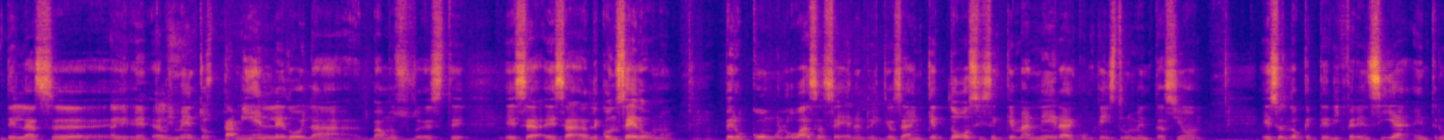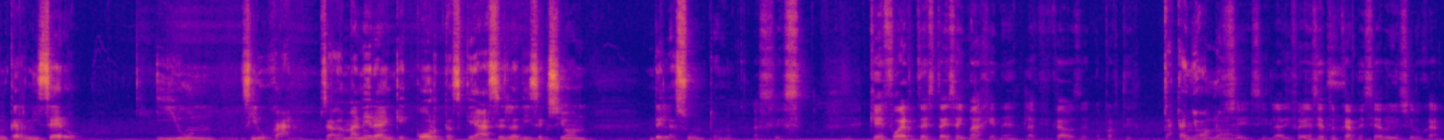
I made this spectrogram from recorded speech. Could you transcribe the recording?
de las eh, alimentos. también le doy la, vamos, este, esa, esa, le concedo, ¿no? Pero ¿cómo lo vas a hacer, Enrique? O sea, ¿en qué dosis, en qué manera, con qué instrumentación? Eso es lo que te diferencia entre un carnicero y un cirujano. O sea, la manera en que cortas, que haces la disección del asunto. ¿no? Así es. Qué fuerte está esa imagen, ¿eh? la que acabas de compartir. Está cañón, ¿no? Sí, sí, la diferencia entre un carnicero y un cirujano.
